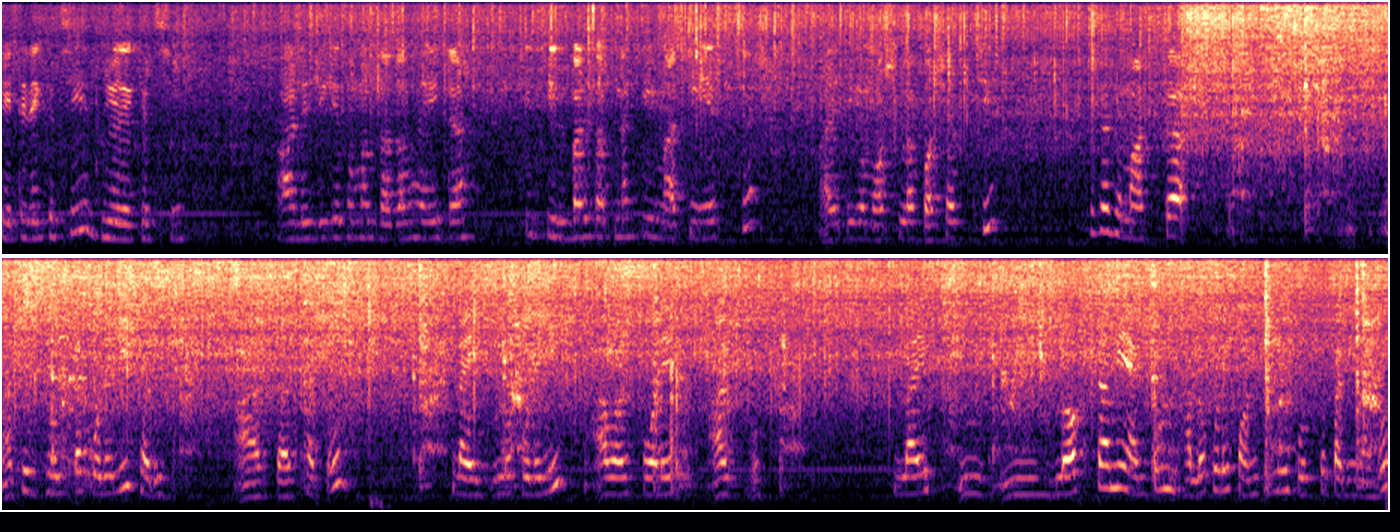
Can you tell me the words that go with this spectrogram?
কেটে রেখেছি, ধুয়ে রেখেছি। আর এদিকে তোমার দাদা ভাইটা কি সিলভার কাপ নাকি মাছ নিয়ে এসছে। আর এদিকে মশলা কষাচ্ছি। ঠিক আছে, মাছটা, মাছের ঝোলটা করে নিই সরি আর তার সাথে লাইটগুলো করে নিই। আবার পরে আসব। লাইভ ব্লগটা আমি একদম ভালো করে কন্টিনিউ করতে পারি না গো।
